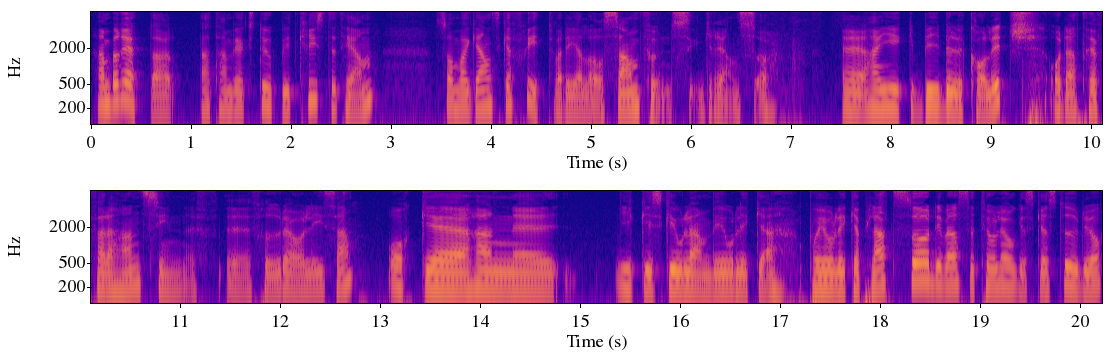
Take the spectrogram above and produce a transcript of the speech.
han berättar att han växte upp i ett kristet hem som var ganska fritt vad det gäller samfundsgränser. Eh, han gick Bibel College och där träffade han sin eh, fru då, Lisa. Och eh, han eh, gick i skolan vid olika, på olika platser, diverse teologiska studier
